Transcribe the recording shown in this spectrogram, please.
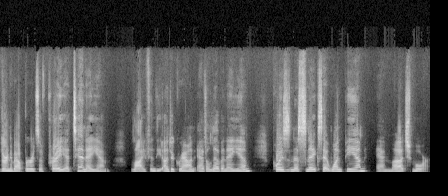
Learn about birds of prey at 10 a.m., life in the underground at 11 a.m., poisonous snakes at 1 p.m., and much more.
